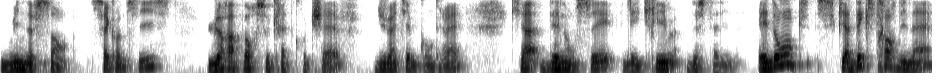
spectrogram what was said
1956, le rapport secret de Khrouchtchev du 20e congrès qui a dénoncé les crimes de Staline. Et donc, ce qu'il y a d'extraordinaire,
